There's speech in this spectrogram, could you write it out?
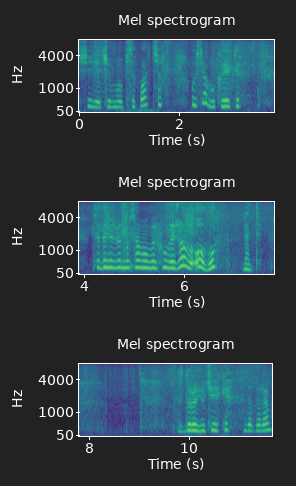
Ще є чому обсипатися. Ось яблуки яке. Це десь видно в самому верху лежало. Ого! Гляньте. Здоровюче яке заберемо.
